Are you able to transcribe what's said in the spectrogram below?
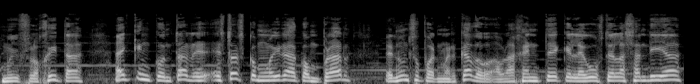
muy flojita. Hay que encontrar, eh, esto es como ir a comprar en un supermercado. Habrá gente que le guste la sandía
